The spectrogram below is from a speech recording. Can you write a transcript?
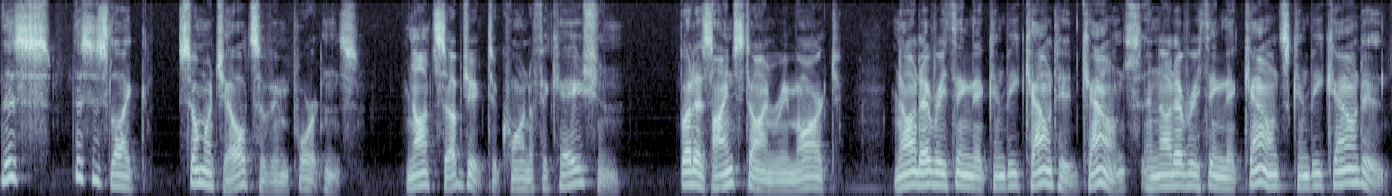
This, this is like so much else of importance, not subject to quantification. But as Einstein remarked, not everything that can be counted counts, and not everything that counts can be counted.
